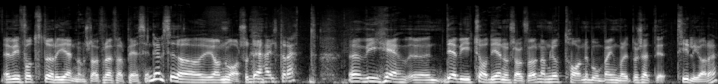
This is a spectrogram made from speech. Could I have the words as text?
Vi har fått større gjennomslag fra Frp sin del siden januar, så det er helt rett. Eh, vi har eh, det vi ikke hadde gjennomslag for, nemlig å ta ned bompengene på dette prosjektet tidligere,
